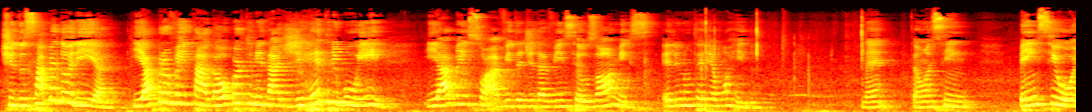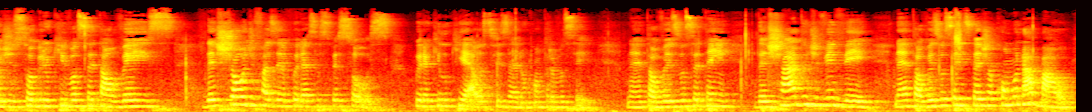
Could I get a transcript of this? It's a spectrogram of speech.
tido sabedoria e aproveitado a oportunidade de retribuir e abençoar a vida de Davi e seus homens, ele não teria morrido, né? Então assim, pense hoje sobre o que você talvez deixou de fazer por essas pessoas por aquilo que elas fizeram contra você. Né? Talvez você tenha deixado de viver, né? Talvez você esteja como Nabal,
